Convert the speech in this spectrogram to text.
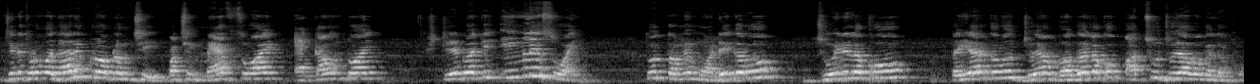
જેને થોડો વધારે પ્રોબ્લેમ છે, પછી મેથ્સ હોય એકાઉન્ટ હોય સ્ટેટ હોય કે ઇંગ્લિશ હોય, તો તમે મોડે કરો, જોઈને લખો, તૈયાર કરો, જોયા વગર લખો, પાછું જોયા વગર લખો.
